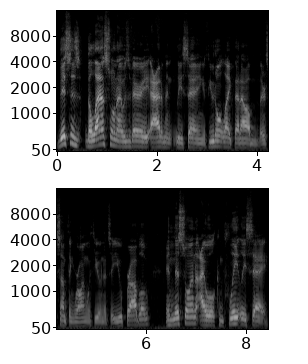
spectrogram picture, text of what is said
this is the last one I was very adamantly saying if you don't like that album there's something wrong with you and it's a you problem. In this one I will completely say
